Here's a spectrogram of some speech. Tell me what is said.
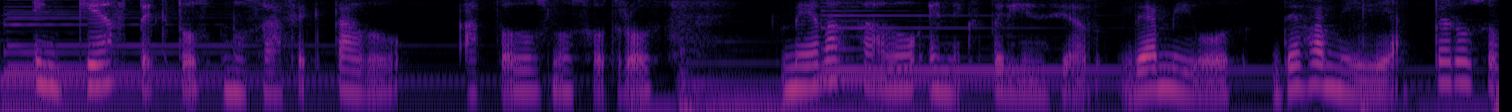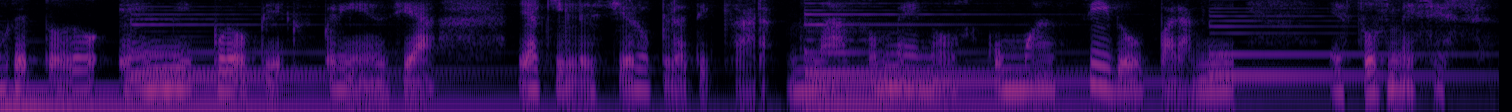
en qué aspectos nos ha afectado a todos nosotros. Me he basado en experiencias de amigos, de familia, pero sobre todo en mi propia experiencia y aquí les quiero platicar más o menos cómo han sido para mí estos meses.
